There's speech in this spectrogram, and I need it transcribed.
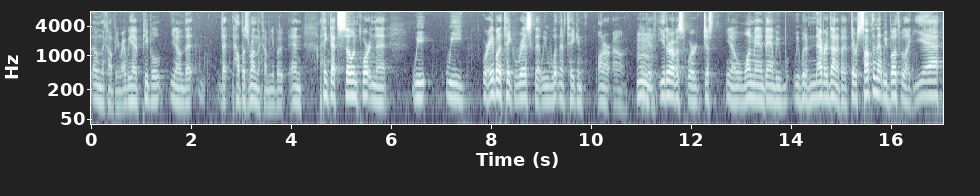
own the company, right? We have people, you know, that that help us run the company, but and I think that's so important that we we were able to take risk that we wouldn't have taken on our own. Like if either of us were just you know one man band, we we would have never done it. But if there was something that we both were like, yeah,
